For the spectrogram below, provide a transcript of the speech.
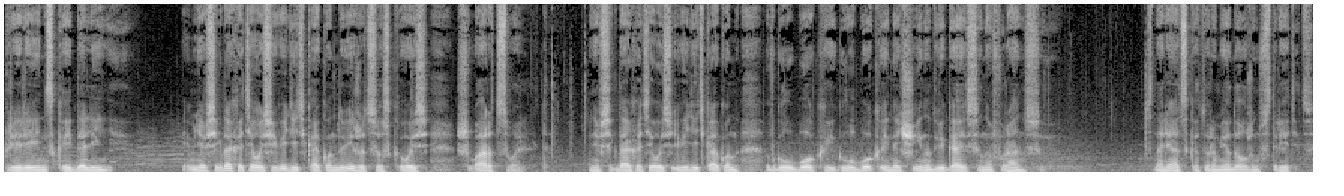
Прирейнской долине. И мне всегда хотелось увидеть, как он движется сквозь Шварцвальд. Мне всегда хотелось увидеть, как он в глубокой-глубокой ночи надвигается на Францию. Снаряд, с которым я должен встретиться.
